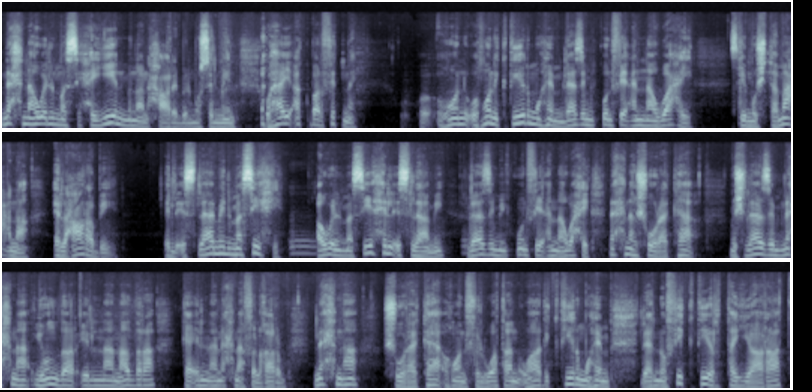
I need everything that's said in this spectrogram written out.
نحن والمسيحيين بدنا نحارب المسلمين. وهي أكبر فتنة. وهون وهون كثير مهم لازم يكون في عنا وعي في مجتمعنا العربي الإسلامي المسيحي أو المسيحي الإسلامي لازم يكون في عنا وعي. نحن شركاء. مش لازم نحن ينظر إلنا نظرة كأننا نحن في الغرب. نحن شركاء هون في الوطن وهذا كتير مهم لأنه في كتير تيارات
